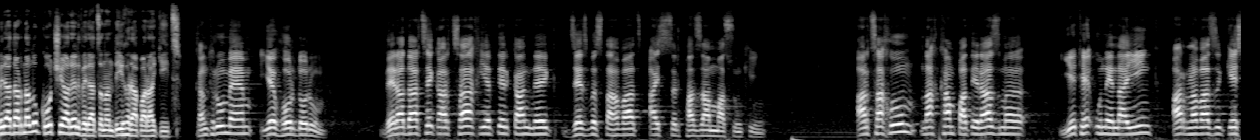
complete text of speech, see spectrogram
վերադառնալու կոչ է արել վերածննդի հրապարակից։ Խնդրում եմ եւ հորդորում. Վերադարձեք Արցախ եւ տեր կանգնեք ձեզ վստահված այս սրբազան մասունքին։ Արցախում նախքան պատերազմը Եթե ունենայինք առնվազն կես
